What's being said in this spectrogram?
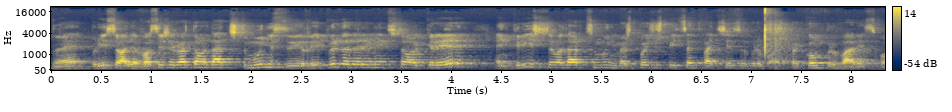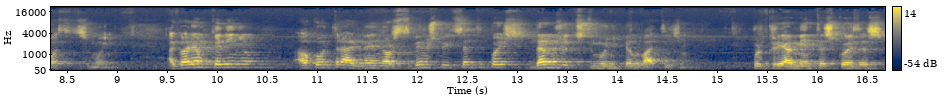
Não é? Por isso, olha, vocês agora estão a dar testemunho, se verdadeiramente estão a crer em Cristo, estão a dar testemunho, mas depois o Espírito Santo vai descer sobre vós para comprovar esse vosso testemunho. Agora é um bocadinho ao contrário, não é? Nós recebemos o Espírito Santo e depois damos o testemunho pelo batismo. Porque realmente as coisas,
